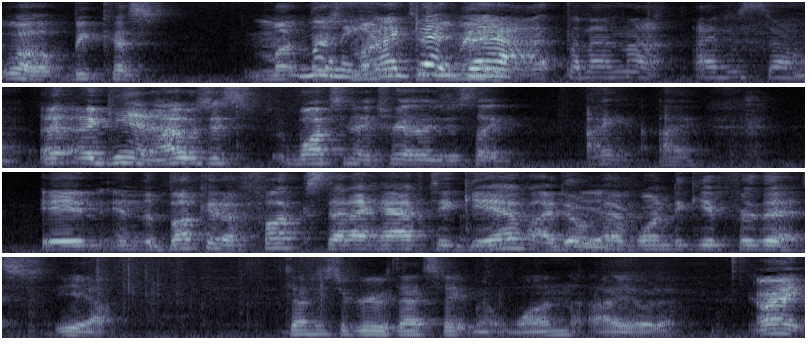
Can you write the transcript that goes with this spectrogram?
Well, because mo- there's money. money I to be get made. that, but I'm not. I just don't. A- Again, I was just watching that trailer, just like I, I, in in the bucket of fucks that I have to give, I don't Yeah. have one to give for this. Yeah. Don't disagree with that statement one iota. All right,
